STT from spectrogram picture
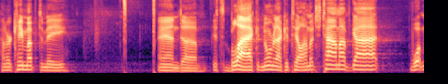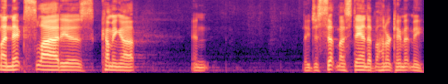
Hunter came up to me, and uh, it's black. Normally, I could tell how much time I've got, what my next slide is coming up. And they just set my stand up, Hunter came at me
